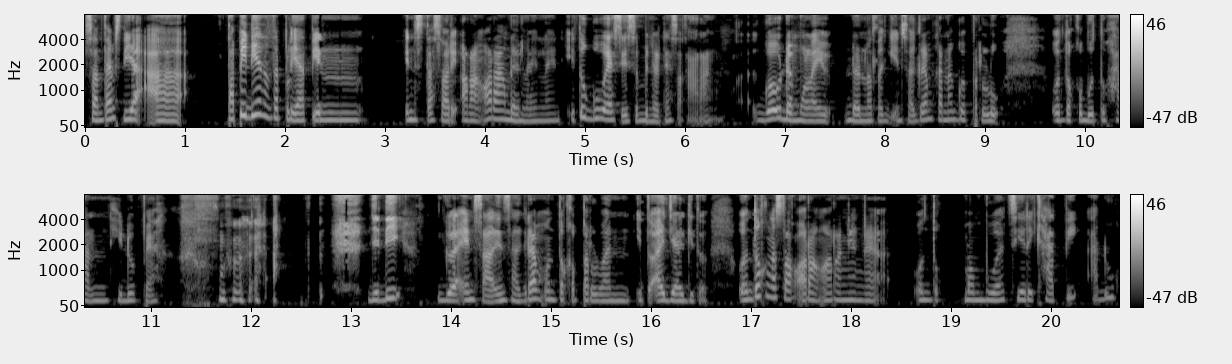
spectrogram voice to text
Sometimes dia uh, tapi dia tetap liatin instastory orang-orang dan lain-lain. Itu gue sih sebenarnya sekarang. Gue udah mulai download lagi Instagram karena gue perlu untuk kebutuhan hidup ya. Jadi gue install Instagram untuk keperluan itu aja gitu. Untuk ngestok orang-orang yang kayak untuk membuat sirik hati aduh.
